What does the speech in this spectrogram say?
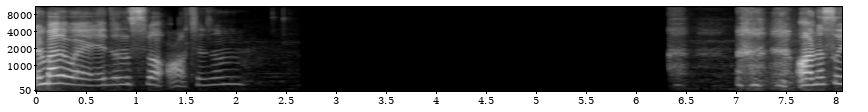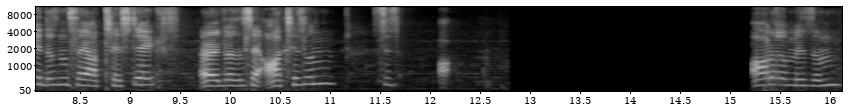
And by the way, it doesn't spell autism. Honestly, it doesn't say autistics or it doesn't say autism. It says au- automism.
